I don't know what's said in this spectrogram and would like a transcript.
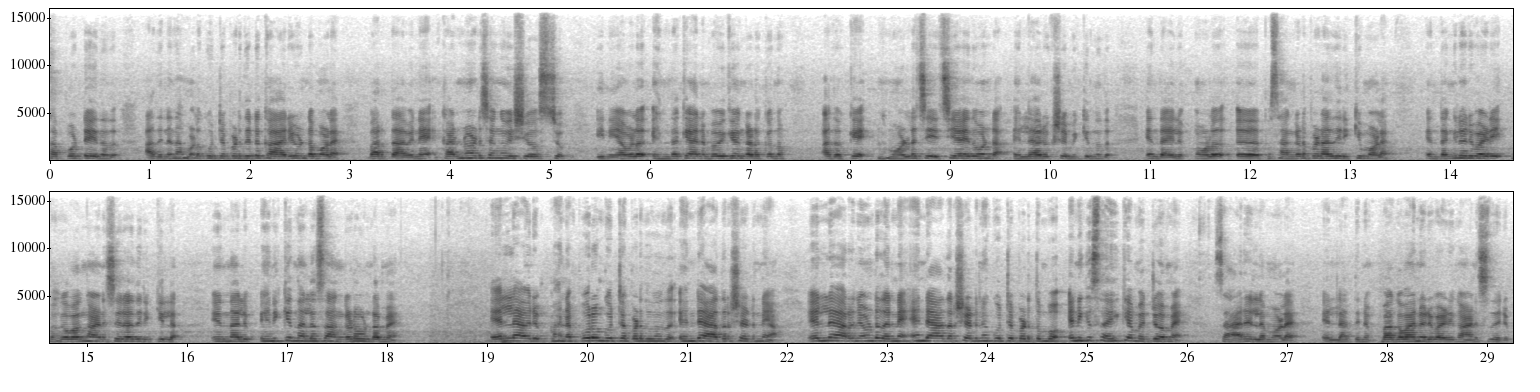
സപ്പോർട്ട് ചെയ്യുന്നത്. അതിനെ നമ്മൾ കുറ്റപ്പെടുത്തിയിട്ട് കാര്യമുണ്ടോ മോളെ? ഭർത്താവിനെ കണ്ണടച്ചങ്ങ് വിശ്വസിച്ചു. ഇനി അവൾ എന്തൊക്കെ അനുഭവിക്കാൻ കിടക്കുന്നു? അതൊക്കെ മോളുടെ ചേച്ചി ആയതുകൊണ്ടാണ് എല്ലാവരും ക്ഷമിക്കുന്നത്. എന്തായാലും മോൾ ഇപ്പോൾ സങ്കടപ്പെടാതിരിക്കും മോളെ. എന്തെങ്കിലും ഒരു വഴി ഭഗവാൻ കാണിച്ചു തരാതിരിക്കില്ല. എന്നാലും എനിക്ക് നല്ല സങ്കടമുണ്ടമ്മേ. എല്ലാവരും മനഃപൂർവം കുറ്റപ്പെടുത്തുന്നത് എന്റെ ആദർശേട്ടനെയാണ് എല്ലാം അറിഞ്ഞുകൊണ്ട് തന്നെ എന്റെ ആദർശേട്ടനെ കുറ്റപ്പെടുത്തുമ്പോൾ എനിക്ക് സഹിക്കാൻ പറ്റുമോ അമ്മേ. സാരല്ല മോളെ എല്ലാത്തിനും ഭഗവാൻ ഒരു വഴി കാണിച്ചു തരും.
